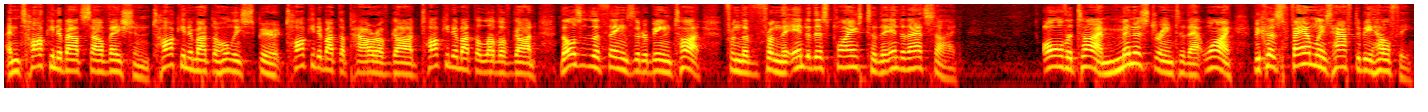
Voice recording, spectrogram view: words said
and talking about salvation, talking about the Holy Spirit, talking about the power of God, talking about the love of God. Those are the things that are being taught from the, from the end of this place to the end of that side all the time, ministering to that. Why? Because families have to be healthy.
